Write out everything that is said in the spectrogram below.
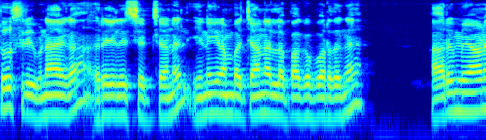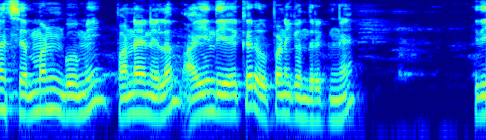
to Sri Vinayaka real estate channel இன்றைக்கி நம்ம சேனலில் பார்க்க போகிறதுங்க அருமையான செம்மண் பூமி பண்ணை நிலம் ஐந்து ஏக்கர் விற்பனைக்கு வந்திருக்குங்க. இது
